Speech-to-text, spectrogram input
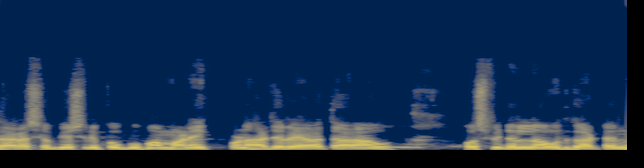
ધારાસભ્ય શ્રી પબુભા માણેક પણ હાજર રહ્યા હતા. આ હોસ્પિટલના ઉદ્ઘાટન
